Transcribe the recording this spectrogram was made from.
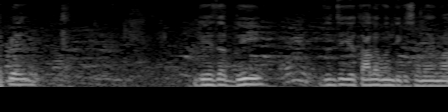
अप्रेल दुई हजार दुई जुन चाहिँ यो तालाबन्दीको समयमा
